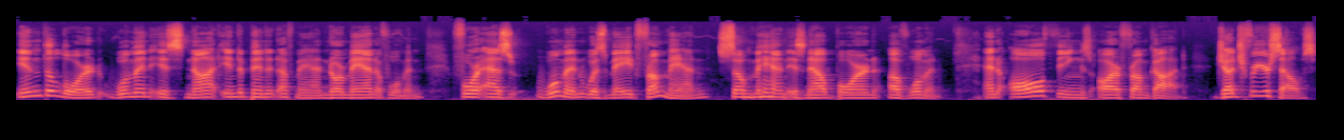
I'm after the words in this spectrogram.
in the Lord, woman is not independent of man, nor man of woman. For as woman was made from man, so man is now born of woman. And all things are from God. Judge for yourselves.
